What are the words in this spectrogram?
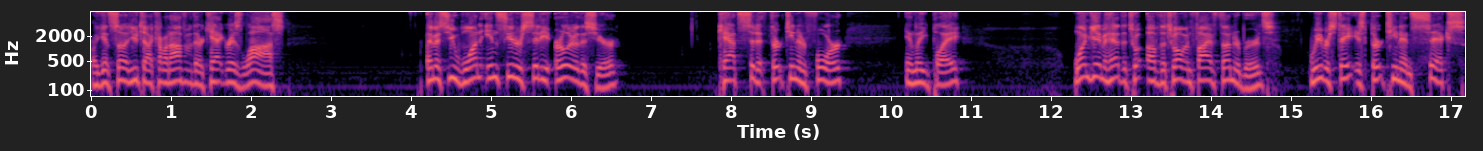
against Southern Utah, coming off of their Cat Grizz loss. MSU won in Cedar City earlier this year. Cats sit at 13 and 4 in league play. One game ahead of the 12 and 5 Thunderbirds. Weber State is 13 and 6.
